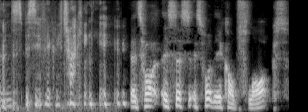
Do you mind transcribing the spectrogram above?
than specifically tracking you. It's what it's this. It's what they call flocks,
